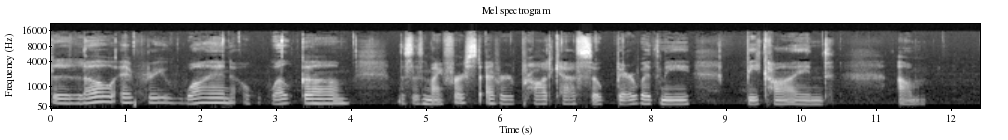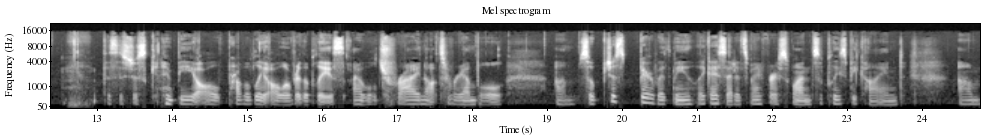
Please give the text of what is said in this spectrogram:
Hello, everyone. Welcome. This is my first ever podcast, so bear with me. Be kind. Um, this is just gonna be all probably all over the place. I will try not to ramble. Um, so just bear with me. Like I said, it's my first one, so please be kind. Um,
